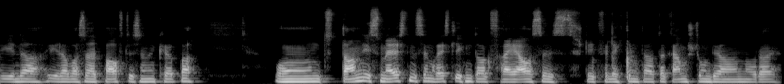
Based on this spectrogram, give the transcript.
jeder, jeder was er halt braucht für seinen Körper. Und dann ist meistens am restlichen Tag frei, außer es steht vielleicht irgendeine Autogrammstunde an oder,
